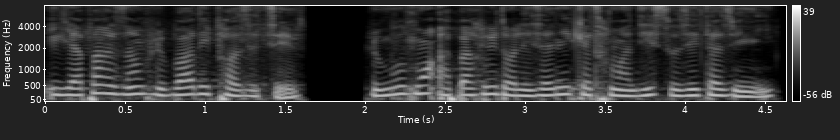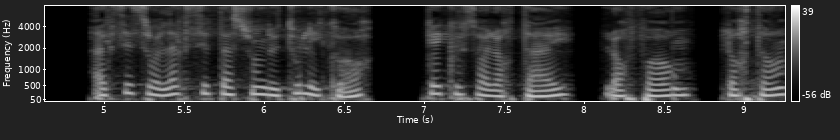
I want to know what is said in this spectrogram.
Il y a par exemple le Body Positive, le mouvement apparu dans les années 90 aux États-Unis, axé sur l'acceptation de tous les corps, quelle que soit leur taille, leur forme, leur teint,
